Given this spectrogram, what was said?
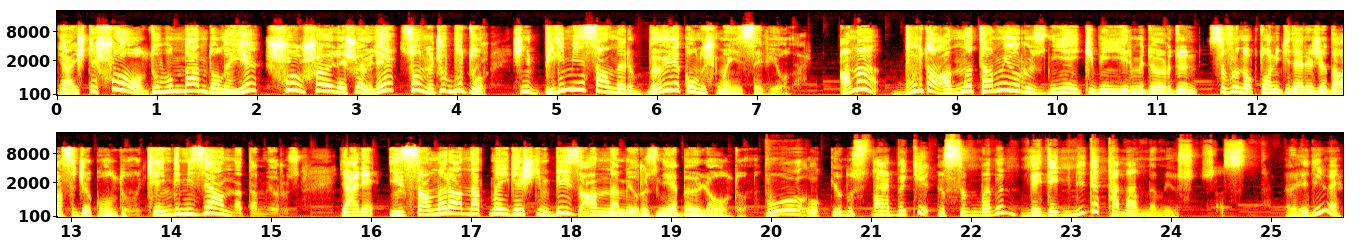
ya işte şu oldu bundan dolayı şu şöyle şöyle sonucu budur. Şimdi bilim insanları böyle konuşmayı seviyorlar. Ama burada anlatamıyoruz niye 2024'ün 0.12 derece daha sıcak olduğunu. Kendimize anlatamıyoruz. Yani insanlara anlatmayı geçtim biz anlamıyoruz niye böyle olduğunu. bu okyanuslardaki ısınmanın nedenini de tam anlamıyorsunuz aslında. Öyle değil mi?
